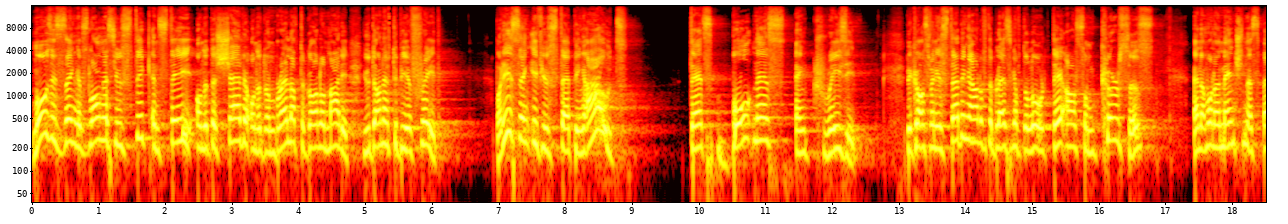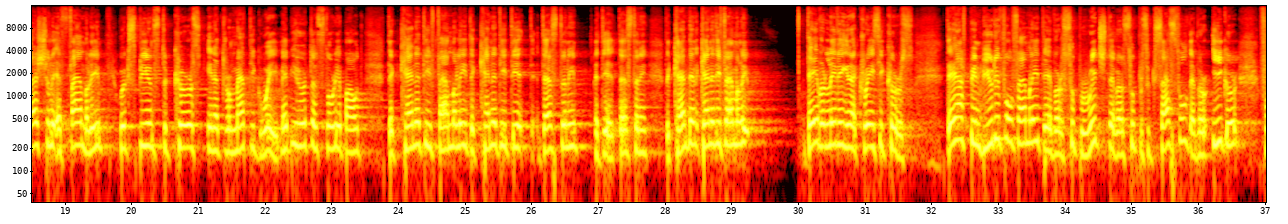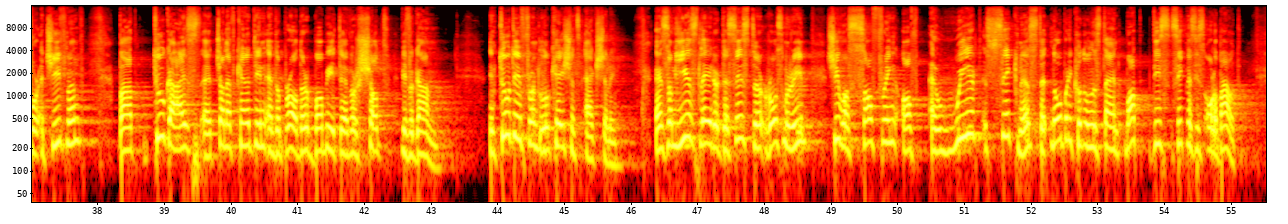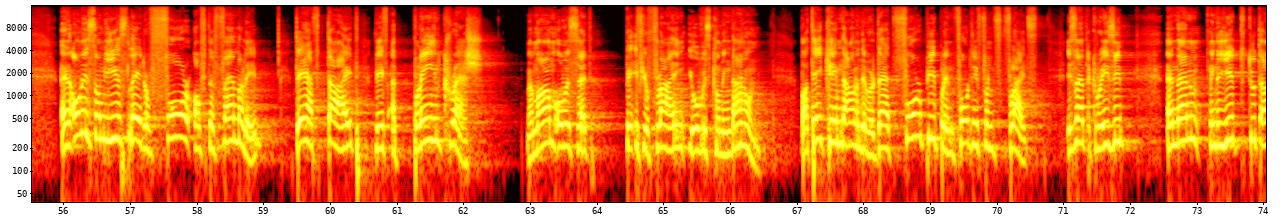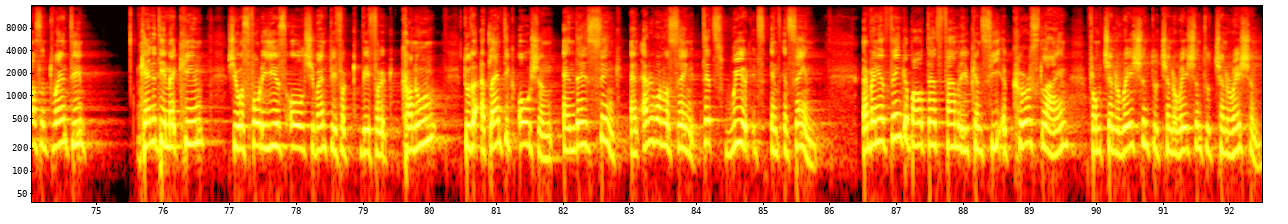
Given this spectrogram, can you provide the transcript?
Moses is saying, as long as you stick and stay under the shadow, under the umbrella of the God Almighty, you don't have to be afraid. But he's saying if you're stepping out, that's boldness and crazy. Because when you're stepping out of the blessing of the Lord, there are some curses. And I want to mention especially a family who experienced the curse in a dramatic way. Maybe you heard the story about the Kennedy family, the Kennedy destiny, uh, the destiny, the Kennedy family. They were living in a crazy curse. They have been beautiful family. They were super rich. They were super successful. They were eager for achievement. But two guys, uh, John F. Kennedy and the brother, Bobby, they were shot with a gun in two different locations, actually. And some years later, the sister, Rosemary, she was suffering of a weird sickness that nobody could understand what this sickness is all about. And only some years later, four of the family, they have died with a plane crash. My mom always said, if you're flying, you're always coming down. But they came down and they were dead. Four people in four different flights. Isn't that crazy? And then in the year 2020, Kennedy McKean, she was 40 years old. She went with a, with a canoe to the Atlantic Ocean and they sink. And everyone was saying, that's weird, it's insane. And when you think about that family, you can see a cursed line from generation to generation to generation.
